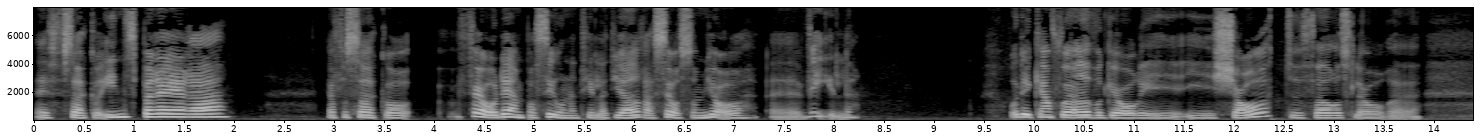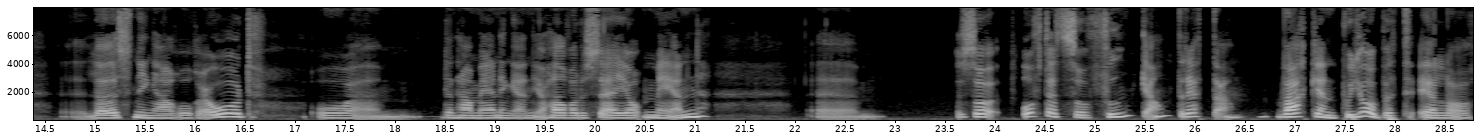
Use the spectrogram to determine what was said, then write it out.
jag försöker inspirera, jag försöker få den personen till att göra så som jag eh, vill. Och det kanske övergår i, i tjat, du föreslår eh, Eh, lösningar och råd och ehm, den här meningen, jag hör vad du säger, men ehm, så oftast så funkar inte detta, varken på jobbet eller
